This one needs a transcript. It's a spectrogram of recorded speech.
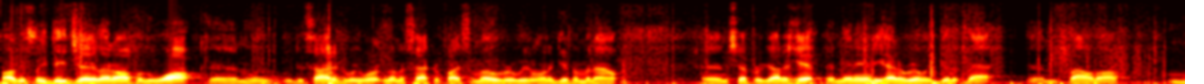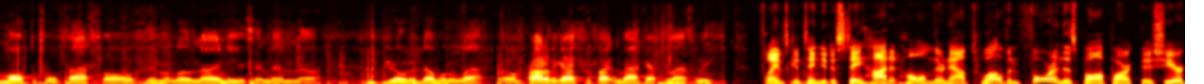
obviously DJ led off with a walk, and we, we decided we weren't going to sacrifice him over. We didn't want to give him an out. And Shepard got a hit, and then Andy had a really good at bat and fouled off multiple fastballs in the low 90s, and then uh, drilled a double to left. Well, I'm proud of the guys for fighting back after last week. Flames continue to stay hot at home. They're now 12 and 4 in this ballpark this year.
